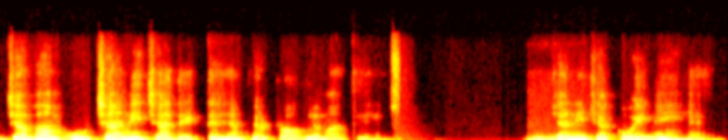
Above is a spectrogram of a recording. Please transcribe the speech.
जब हम ऊँचा नीचा देखते हैं फिर प्रॉब्लम आती है। ऊँचा नीचा कोई नहीं है।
